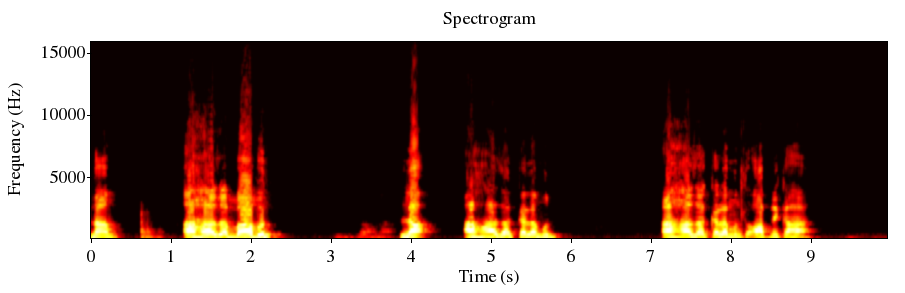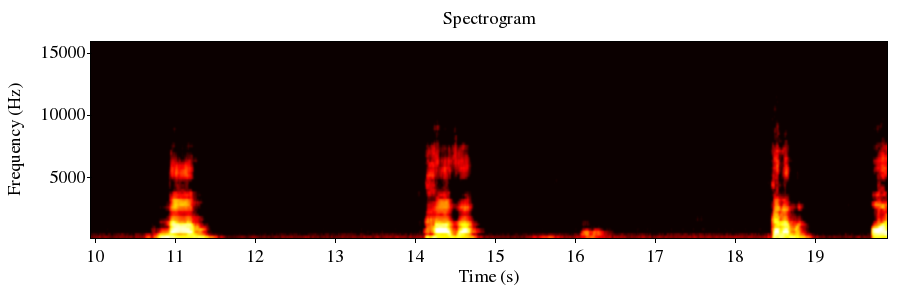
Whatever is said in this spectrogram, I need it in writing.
नाम। आहाजा बाबुन। ला। अहाजा कलमुन अहाजा कलमुन तो आपने कहा, नाम, हाजा, कलमुन। और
